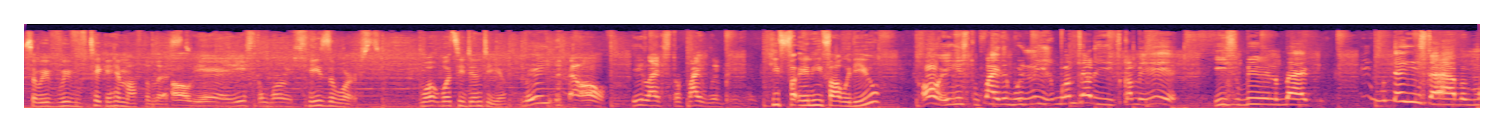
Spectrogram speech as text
So we've we've taken him off the list. Oh, yeah, he's the worst. He's the worst. What what's he done to you? Me? Oh, he likes to fight with people. He and he fought with you? Oh, he used to fight with me. One time he used to come in here. He used to be in the back. They used to have him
